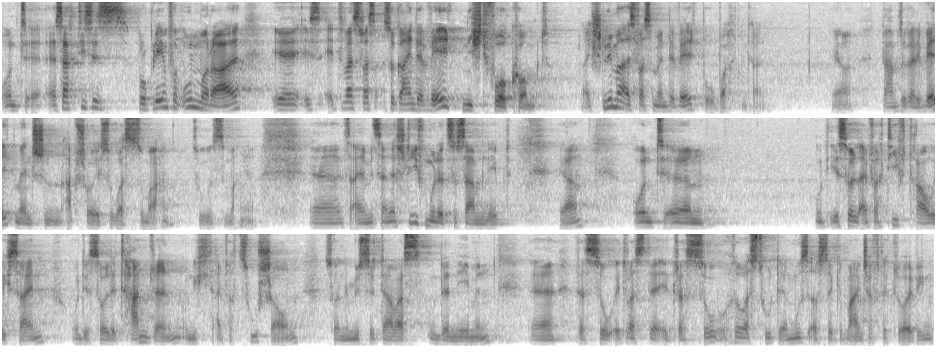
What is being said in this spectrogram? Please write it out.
Und äh, er sagt, dieses Problem von Unmoral äh, ist etwas, was sogar in der Welt nicht vorkommt. Vielleicht schlimmer als was man in der Welt beobachten kann. Ja, da haben sogar die Weltmenschen Abscheu, sowas zu machen, zu machen ja. Äh, als einer mit seiner Stiefmutter zusammenlebt. Ja. Und, ähm, und ihr sollt einfach tief traurig sein und ihr solltet handeln und nicht einfach zuschauen, sondern ihr müsstet da was unternehmen, äh, dass so etwas, der etwas so sowas tut, der muss aus der Gemeinschaft der Gläubigen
